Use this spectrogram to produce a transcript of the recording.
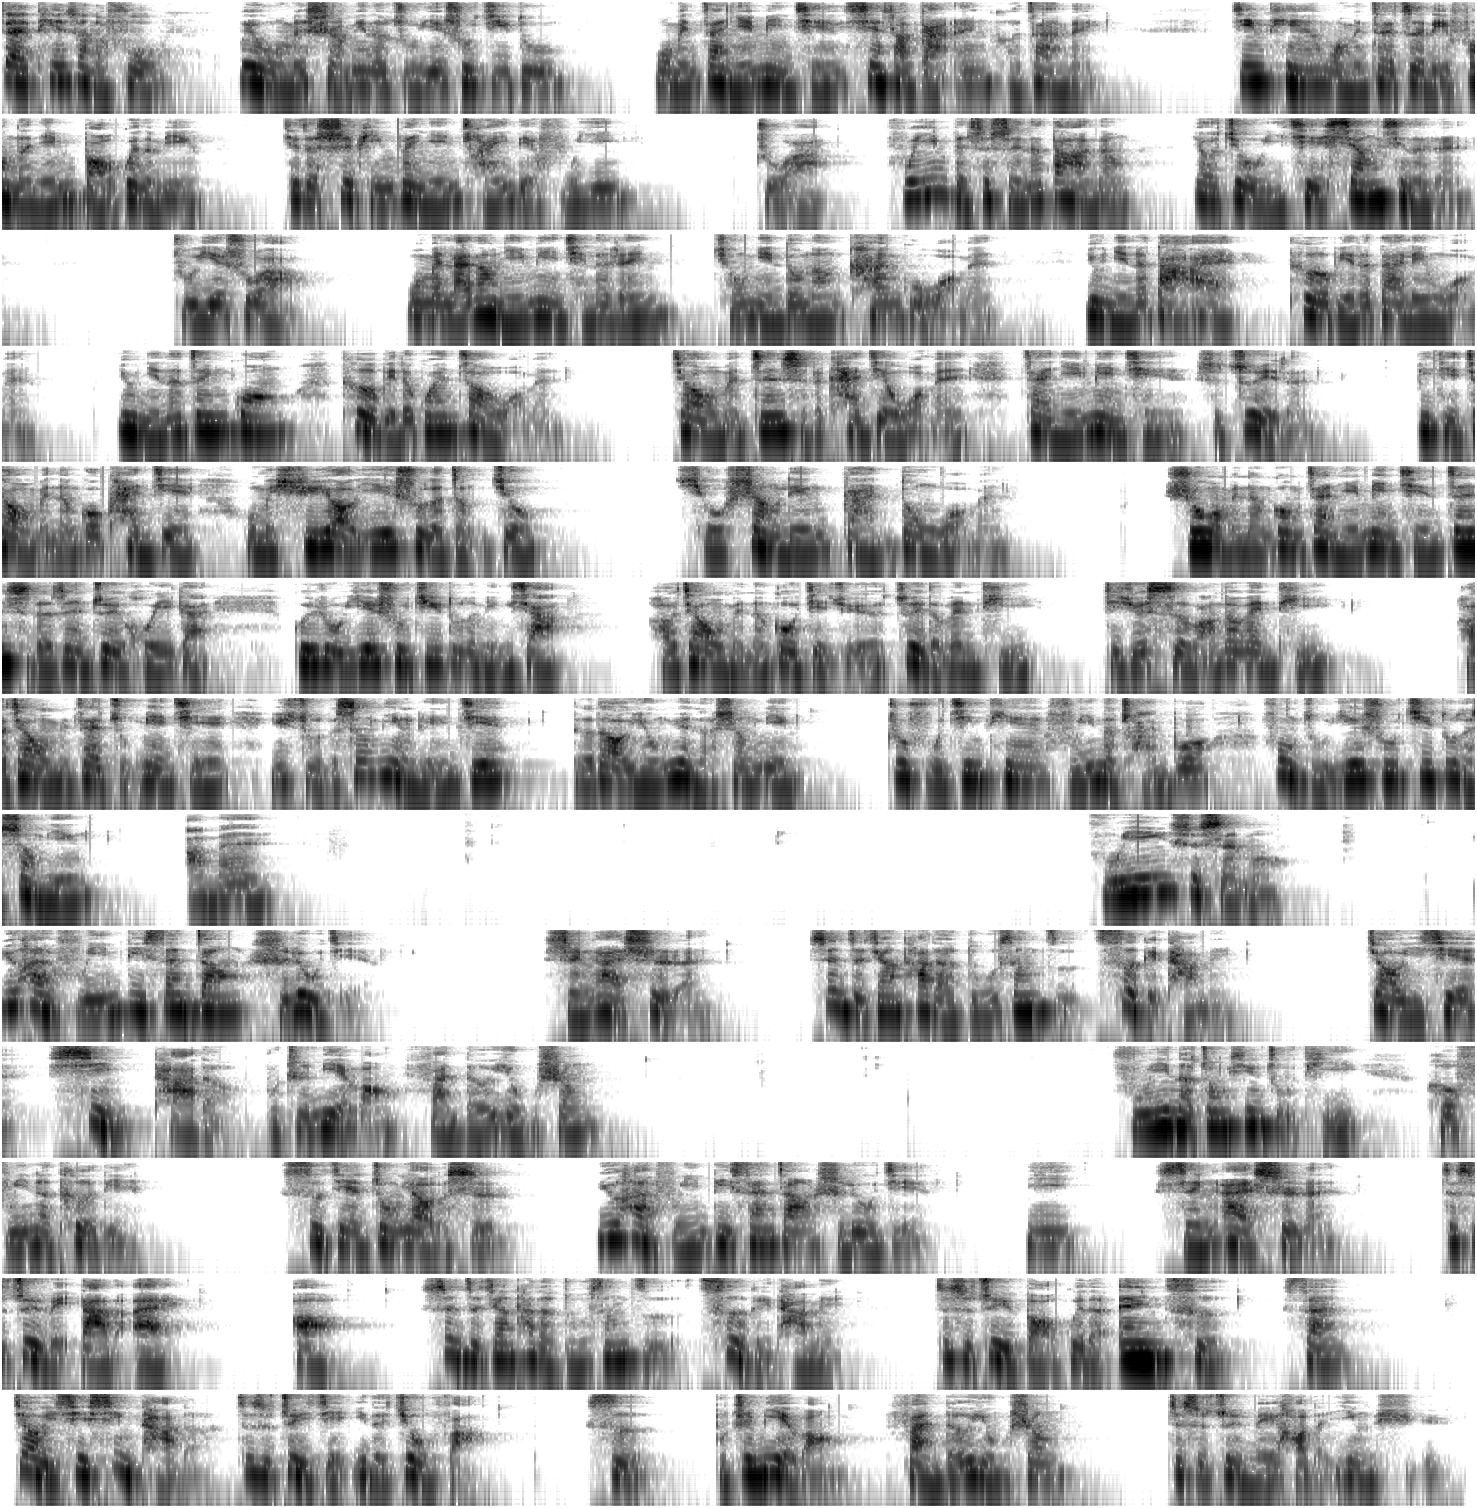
在天上的父，为我们舍命的主耶稣基督，我们在您面前献上感恩和赞美。今天我们在这里奉了您宝贵的名，借着视频为您传一点福音。主啊，福音本是神的大能，要救一切相信的人。主耶稣啊，我们来到您面前的人，求您都能看顾我们，用您的大爱特别的带领我们。用您的真光特别的关照我们，叫我们真实的看见我们在您面前是罪人，并且叫我们能够看见我们需要耶稣的拯救。求圣灵感动我们，使我们能够在您面前真实的认罪悔改，归入耶稣基督的名下，好叫我们能够解决罪的问题，解决死亡的问题。好叫我们在主面前与主的生命连接，得到永远的生命。祝福今天福音的传播，奉主耶稣基督的圣名，阿门。福音是什么？约翰福音第三章十六节：神爱世人，甚至将他的独生子赐给他们，叫一切信他的。不至灭亡，反得永生。福音的中心主题和福音的特点，四件重要的事。约翰福音第三章十六节：一、神爱世人，这是最伟大的爱；二、甚至将他的独生子赐给他们，这是最宝贵的恩赐；三、叫一切信他的，这是最简易的救法。四不至灭亡，反得永生，这是最美好的应许。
